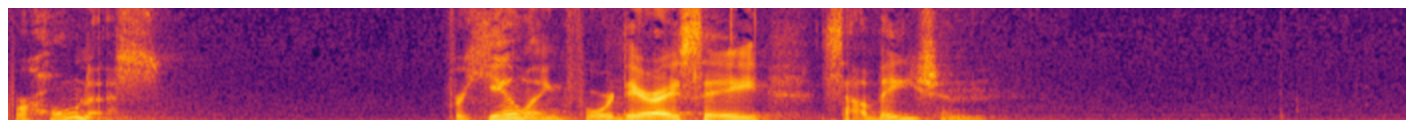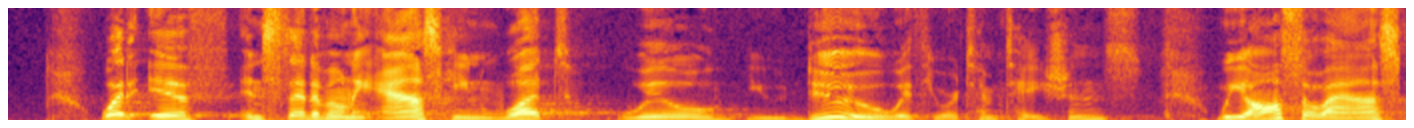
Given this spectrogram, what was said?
for wholeness, for healing, for, dare I say, salvation? What if, instead of only asking, What will you do with your temptations, we also ask,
